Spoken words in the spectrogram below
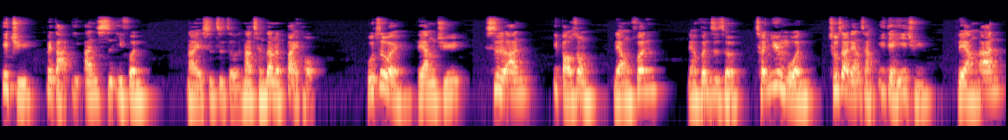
一局被打一安是一分，那也是自责，那承担了败投。胡志伟两局四安一保送两分两分自责。陈运文出赛两场一点一局两安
